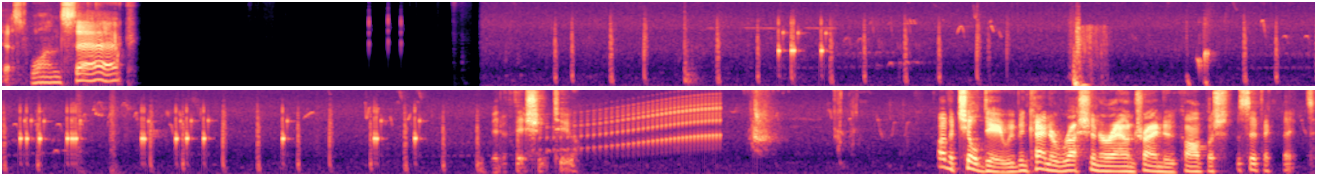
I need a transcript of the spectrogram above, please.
Just one sec. Efficient, too. I have a chill day. We've been kind of rushing around trying to accomplish specific things.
